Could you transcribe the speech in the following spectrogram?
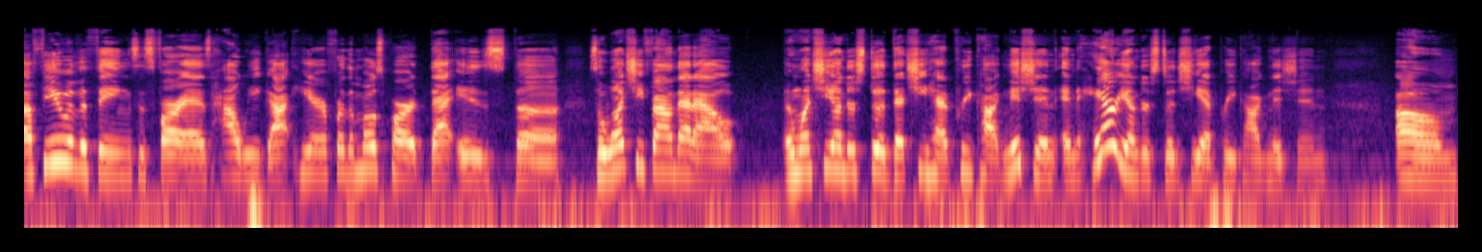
a few of the things as far as how we got here for the most part that is the so once she found that out and once she understood that she had precognition and hari understood she had precognition um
